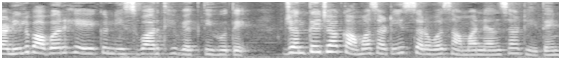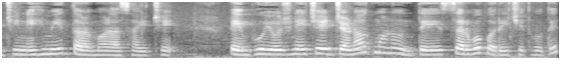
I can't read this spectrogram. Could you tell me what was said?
अनिल बाबर हे एक निस्वार्थी व्यक्ती होते. जनतेच्या कामासाठी सर्वसामान्यांसाठी त्यांची नेहमी तळमळ असायची. टेम्पो योजनेचे जनक म्हणून ते सर्व परिचित होते.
